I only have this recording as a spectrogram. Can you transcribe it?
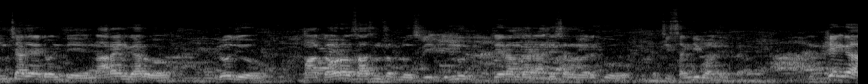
ఇన్ఛార్జ్ అయినటువంటి నారాయణ గారు ఈరోజు మా గౌరవ శాసనసభ్యులు శ్రీ గుల్లూరు జయరాం గారి ఆదేశాల మేరకు వచ్చి సంఘీభావం తెలిపారు ముఖ్యంగా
